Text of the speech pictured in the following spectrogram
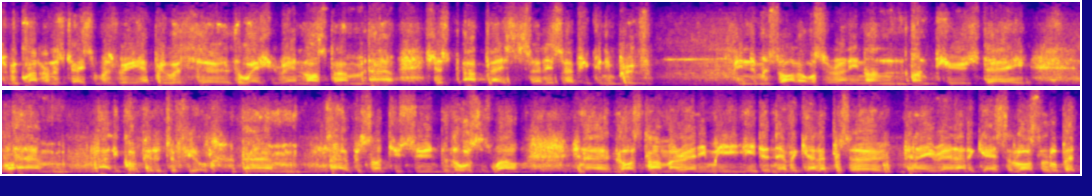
to be quite honest, Jason was very happy with uh, the way she ran last time. Uh, just outpaced, so let's hope she can improve. Pinda Masala also running on, on Tuesday. Um, highly competitive field. Um, I hope it's not too soon, but the horse as well. You know, last time I ran him, he, he didn't have a gallop, so you know, he ran out of gas the last little bit.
